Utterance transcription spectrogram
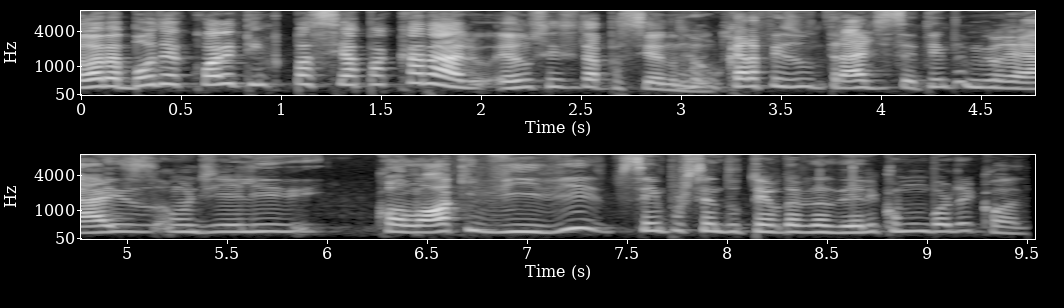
Agora, Border Collie tem que passear pra caralho. Eu não sei se tá passeando O muito. cara fez um traje de 70 mil reais onde ele coloca e vive 100% do tempo da vida dele como um border collie.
